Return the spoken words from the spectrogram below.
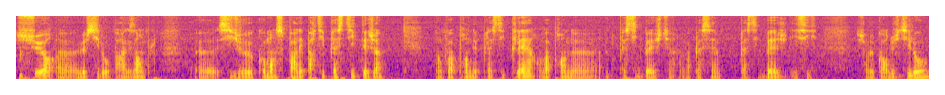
sur euh, le stylo. Par exemple, euh, si je commence par les parties plastiques déjà, donc on va prendre des plastiques clairs, on va prendre euh, un plastique beige, tiens, on va placer un plastique beige ici sur le corps du stylo,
